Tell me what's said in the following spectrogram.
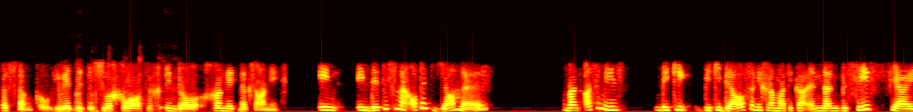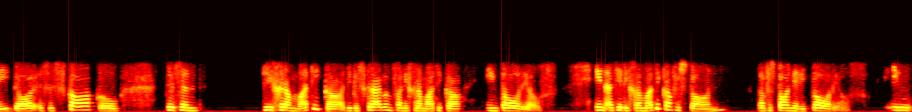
viswinkel. Jy weet dit is so glasig en daar gaan net niks aan nie. En en dit is vir my altyd jammer want as 'n mens bietjie bietjie delf in die grammatika en dan besef jy daar is 'n skakel tussen die grammatika, die beskrywing van die grammatika en taalreëls. En as jy die grammatika verstaan, dan verstaan jy die taalreëls. En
